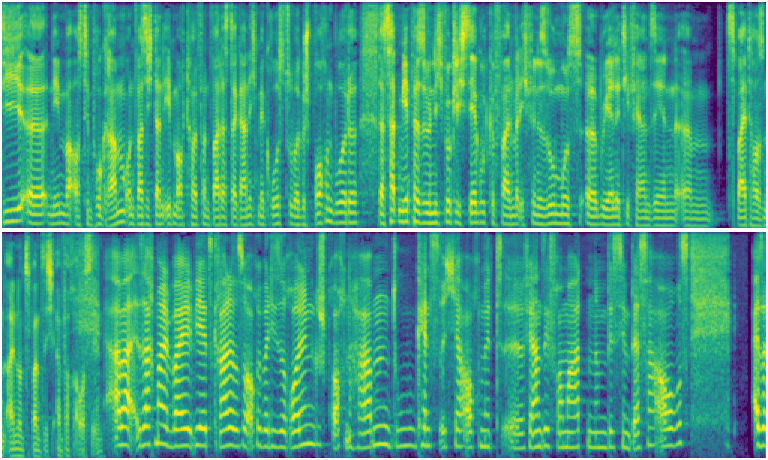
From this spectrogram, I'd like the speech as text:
die äh, nehmen wir aus dem Programm. Und was ich dann eben auch toll fand, war, dass da gar nicht mehr groß drüber gesprochen wurde. Das hat mir persönlich wirklich sehr gut gefallen, weil ich finde, so muss äh, Reality-Fernsehen ähm, 2021 einfach aussehen. Aber sag mal, weil wir jetzt gerade so auch über diese Rollen gesprochen haben, du kennst dich ja auch mit äh, Fernsehformaten ein bisschen besser aus. Also,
